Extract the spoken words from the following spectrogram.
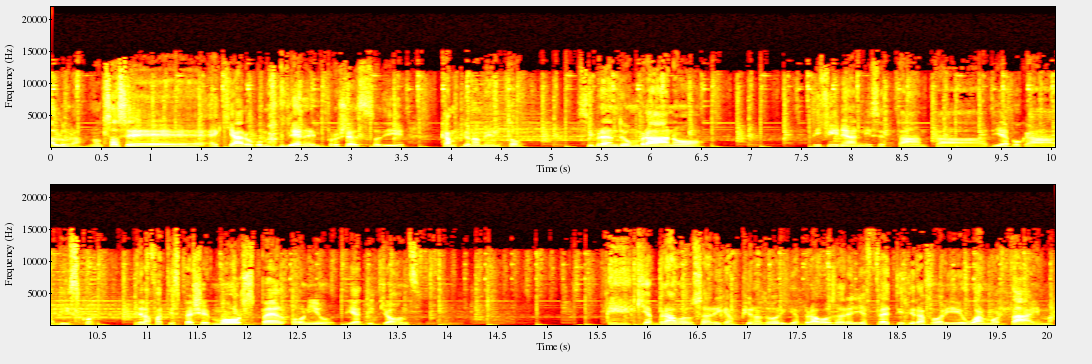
Allora, non so se è chiaro come avviene il processo di campionamento. Si prende un brano di fine anni 70 di epoca disco, della fattispecie More Spell on You di Eddie Jones. E chi è bravo a usare i campionatori, chi è bravo a usare gli effetti, tira fuori One More Time.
